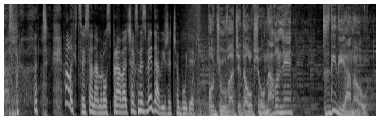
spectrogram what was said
rozprávať. Ale chce sa nám rozprávať, však sme zvedaví, že čo bude. Počúvate Talk na vlne s Didianou.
